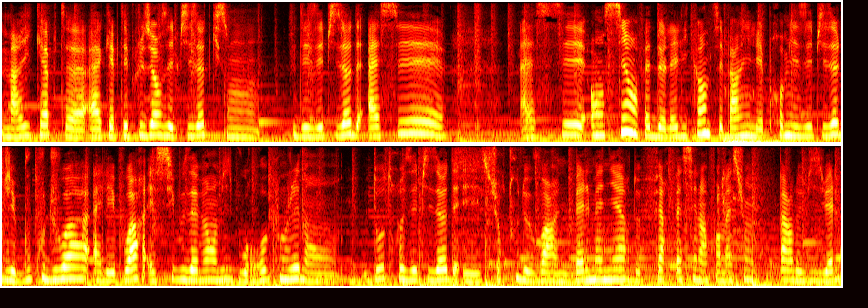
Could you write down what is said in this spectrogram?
Marie capte, a capté plusieurs épisodes qui sont des épisodes assez assez ancien en fait de la licorne. C'est parmi les premiers épisodes. J'ai beaucoup de joie à les voir. Et si vous avez envie de vous replonger dans d'autres épisodes et surtout de voir une belle manière de faire passer l'information par le visuel,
